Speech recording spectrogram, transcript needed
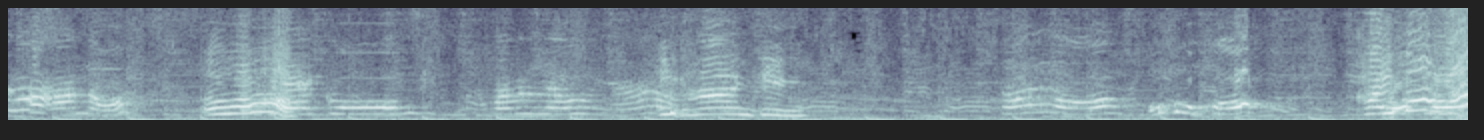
ห้าอันเหรอเออแกโกงทำไมมันเร็วอย่างเงี้ยอีกห้าจริงใช่เหรอ โอ้โหครบๆใครบอกวะ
